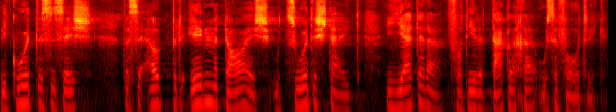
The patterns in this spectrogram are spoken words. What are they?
wie gut es ist, dass jemand immer da ist und zu dir steht, in jeder von deinen täglichen Herausforderungen.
